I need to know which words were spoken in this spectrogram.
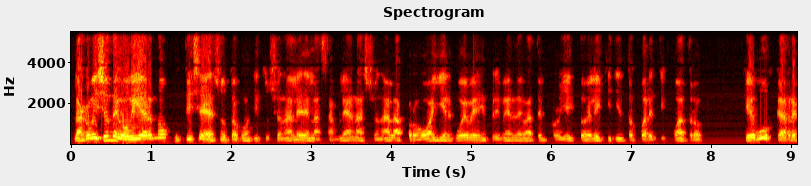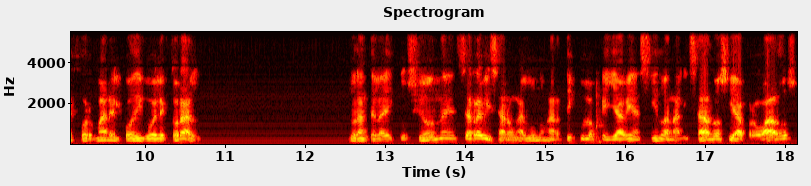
La Comisión de Gobierno, Justicia y Asuntos Constitucionales de la Asamblea Nacional aprobó ayer jueves en primer debate el proyecto de ley 544 que busca reformar el código electoral. Durante la discusión eh, se revisaron algunos artículos que ya habían sido analizados y aprobados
